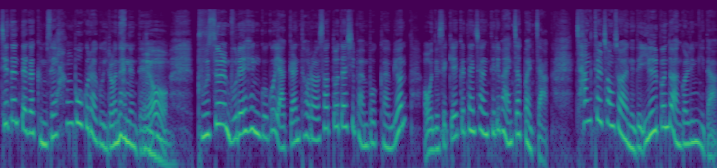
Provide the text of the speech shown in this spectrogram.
찌든 때가 금세 항복을 하고 일어나는데요. 음. 붓을 물에 헹구고 약간 털어서 또다시 반복하면 어느새 깨끗한 창틀이 반짝반짝. 창틀 청소하는데 1분도 안 걸립니다.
